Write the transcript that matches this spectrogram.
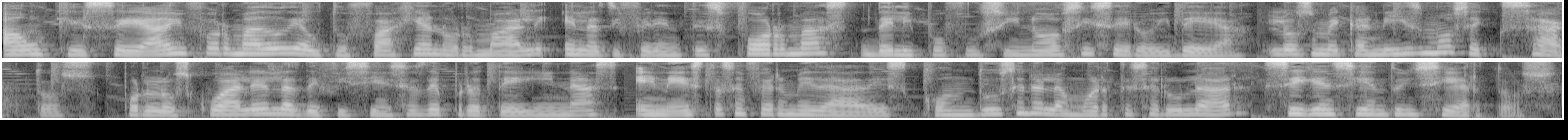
aunque se ha informado de autofagia normal en las diferentes formas de lipofuscinosis seroidea. Los mecanismos exactos por los cuales las deficiencias de proteínas en estas enfermedades conducen a la muerte celular siguen siendo inciertos.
